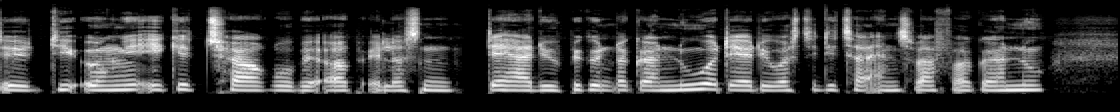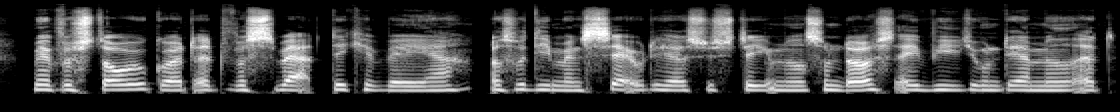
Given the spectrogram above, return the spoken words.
de- de unge ikke tør råbe op, eller sådan, det har de jo begyndt at gøre nu, og det er det jo også det, de tager ansvar for at gøre nu. Men jeg forstår jo godt, at hvor svært det kan være, også fordi man ser jo det her system med, som der også er i videoen, der med, at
